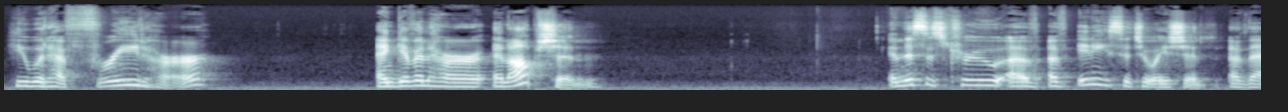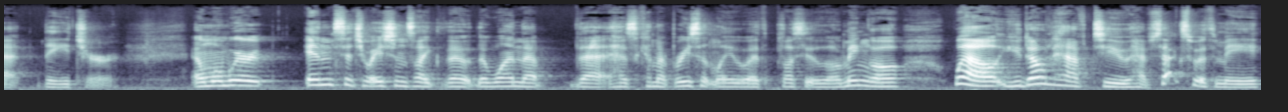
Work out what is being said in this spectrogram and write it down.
he would have freed her and given her an option. And this is true of, of any situation of that nature. And when we're in situations like the, the one that, that has come up recently with Placido Domingo, well, you don't have to have sex with me,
